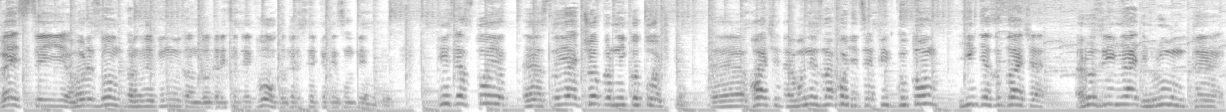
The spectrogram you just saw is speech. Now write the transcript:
весь цей горизонт на глибину там, до 32 до 35 см. Після стойок е, стоять чоперні коточки. Е, бачите, вони знаходяться під кутом. Їхня задача розрівняти ґрунт е,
